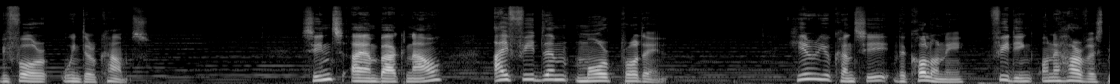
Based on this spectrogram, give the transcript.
before winter comes. Since I am back now, I feed them more protein. Here you can see the colony feeding on a harvest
